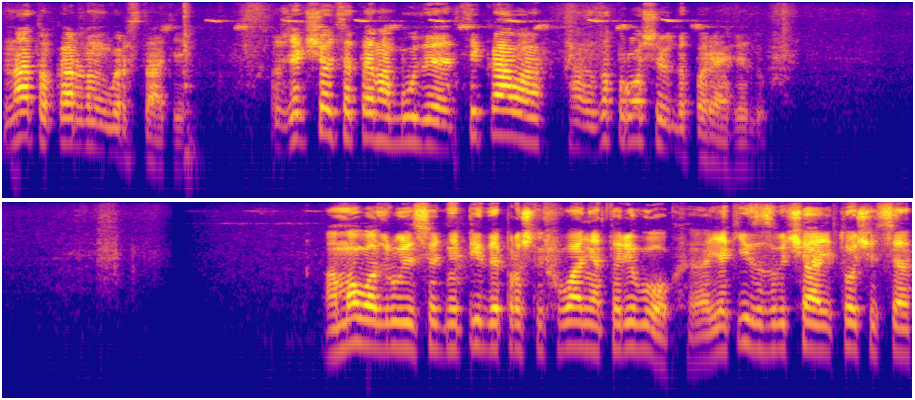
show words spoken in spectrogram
на токарному верстаті. Тож, якщо ця тема буде цікава, е, запрошую до перегляду. А мова, друзі, сьогодні піде про шліфування тарілок, е, які зазвичай точаться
